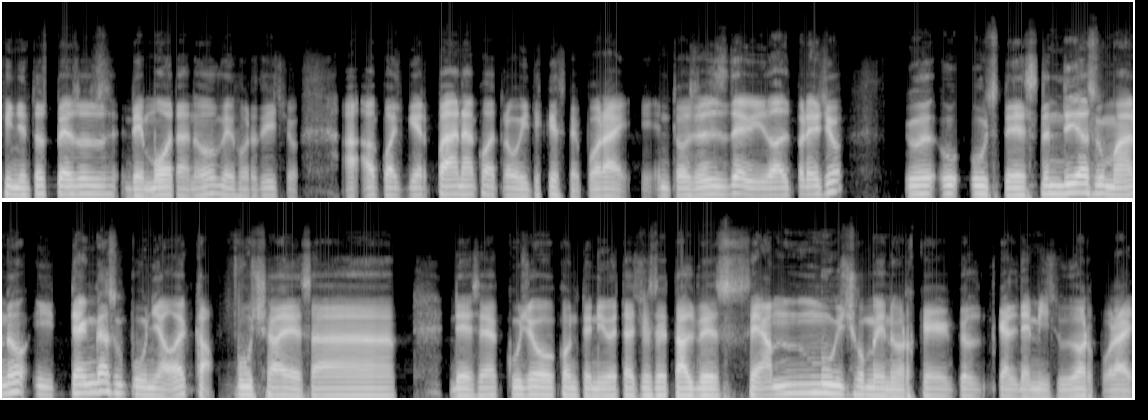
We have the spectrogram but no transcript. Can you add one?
500 pesos de mota, ¿no? Mejor dicho, a, a cualquier pana 420 que esté por ahí. Entonces, debido al precio, u- u- usted extendía su mano y tenga su puñado de capucha de esa, de ese cuyo contenido de THC tal vez sea mucho menor que, que el de mi sudor por ahí.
